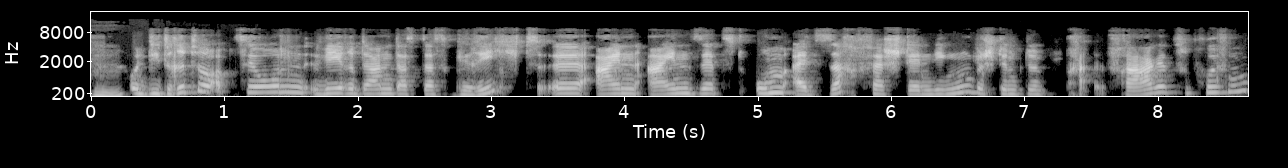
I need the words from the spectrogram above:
Mhm. Und die dritte Option wäre dann, dass das Gericht äh, einen einsetzt, um als Sachverständigen bestimmte pra Frage zu prüfen.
